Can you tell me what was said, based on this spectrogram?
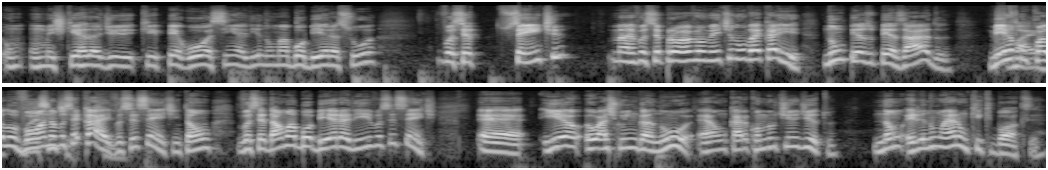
um- uma esquerda de que pegou assim ali numa bobeira sua, você sente, mas você provavelmente não vai cair. Num peso pesado, mesmo Vai, com a luvona, você cai, você sente. Então, você dá uma bobeira ali e você sente. É, e eu, eu acho que o Enganu é um cara, como eu tinha dito, não, ele não era um kickboxer.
